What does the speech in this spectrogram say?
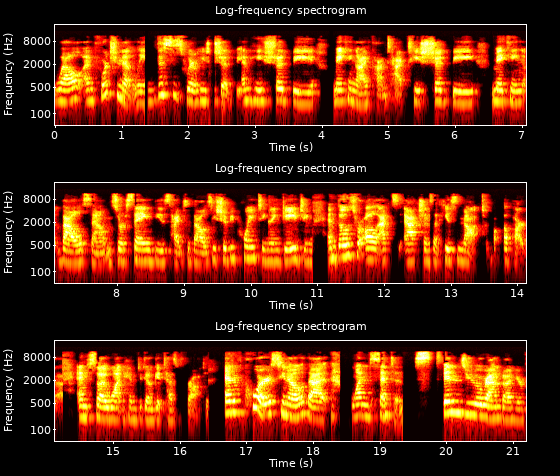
well, unfortunately, this is where he should be. And he should be making eye contact. He should be making vowel sounds or saying these types of vowels. He should be pointing and engaging. And those were all acts, actions that he's not a part of. And so I want him to go get tested for autism. And of course, you know, that one sentence spins you around on your,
